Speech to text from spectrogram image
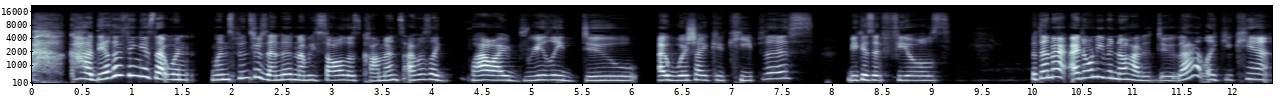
God, the other thing is that when when Spinsters ended and we saw all those comments, I was like, wow, I really do I wish I could keep this because it feels but then I, I don't even know how to do that. Like you can't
